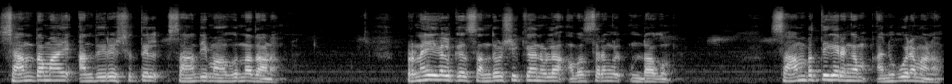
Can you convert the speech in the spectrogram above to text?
ശാന്തമായ അന്തരീക്ഷത്തിൽ സാധ്യമാകുന്നതാണ്. പ്രണയികൾക്ക് സന്തോഷിക്കാനുള്ള അവസരങ്ങൾ ഉണ്ടാകും. സാമ്പത്തിക രംഗം അനുകൂലമാണ്.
